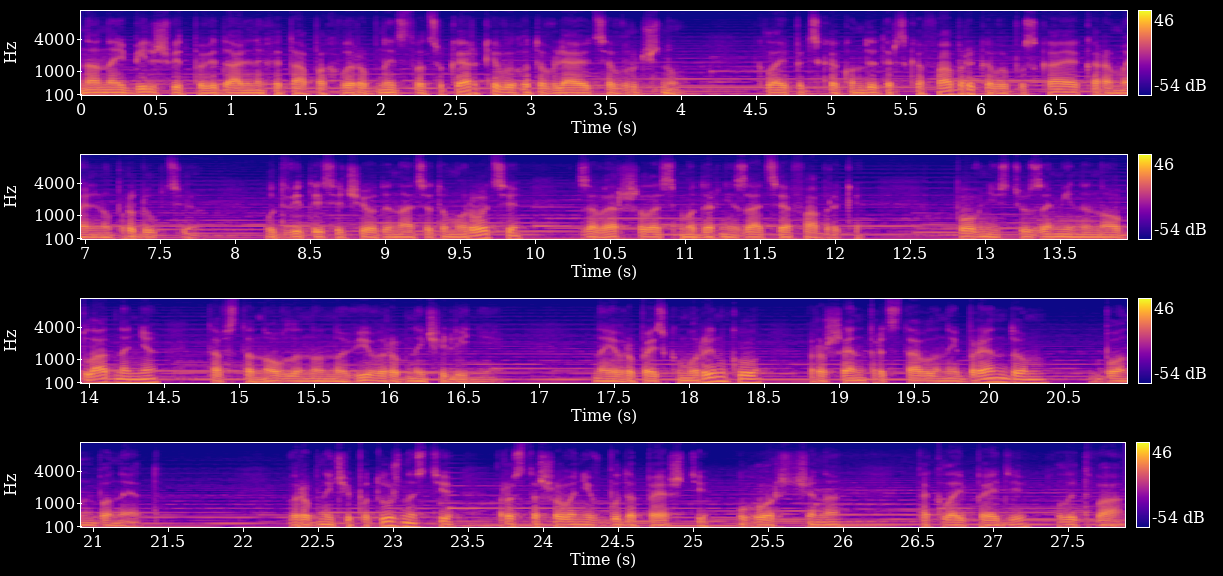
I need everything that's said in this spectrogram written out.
На найбільш відповідальних етапах виробництва цукерки виготовляються вручну. Клайпецька кондитерська фабрика випускає карамельну продукцію. У 2011 році завершилась модернізація фабрики. Повністю замінено обладнання та встановлено нові виробничі лінії. На європейському ринку Рошен представлений брендом Bon Bonnet. Виробничі потужності розташовані в Будапешті, Угорщина та Клайпеді, Литва.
